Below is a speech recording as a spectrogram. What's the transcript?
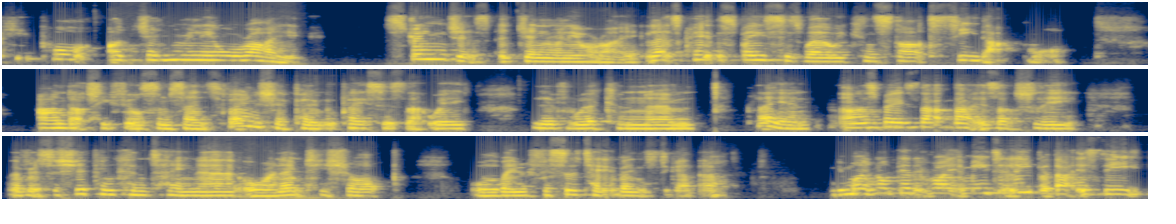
people are generally all right. Strangers are generally all right. Let's create the spaces where we can start to see that more and actually feel some sense of ownership over places that we live, work, and um, play in. And I suppose that that is actually whether it's a shipping container or an empty shop or the way we facilitate events together. You might not get it right immediately, but that is the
